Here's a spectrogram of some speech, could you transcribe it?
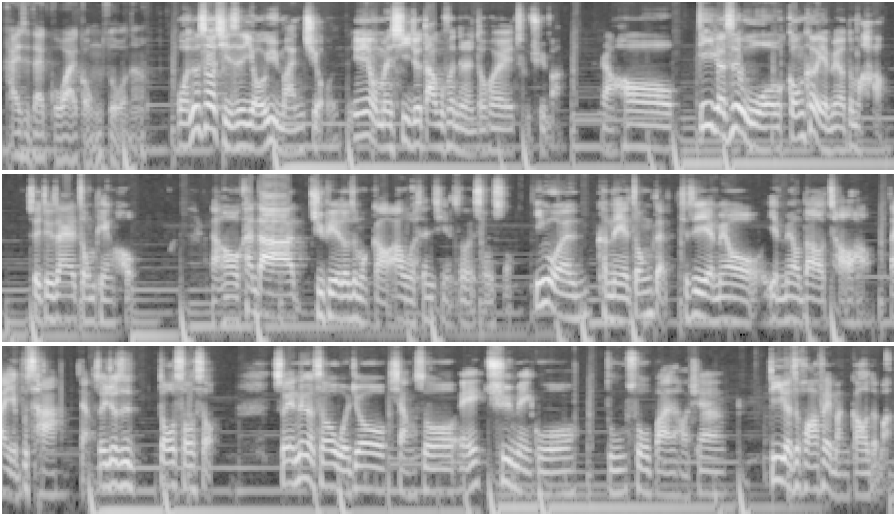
开始在国外工作呢？我那时候其实犹豫蛮久，因为我们系就大部分的人都会出去嘛。然后第一个是我功课也没有那么好，所以就在中偏后。然后看大家 GPA 都这么高啊，我申请的时候也收手。英文可能也中等，就是也没有也没有到超好，但也不差，这样，所以就是都收手。所以那个时候我就想说，哎，去美国读硕班好像。第一个是花费蛮高的嘛，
